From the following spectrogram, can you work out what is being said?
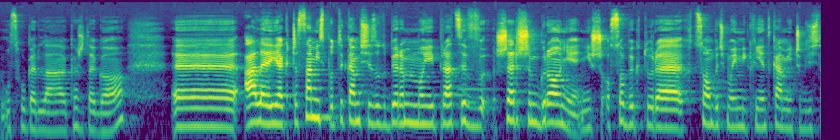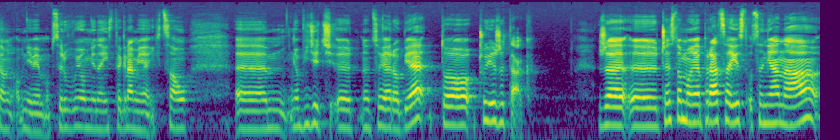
e, usługa dla każdego. E, ale jak czasami spotykam się z odbiorem mojej pracy w szerszym gronie niż osoby, które chcą być moimi klientkami, czy gdzieś tam, nie wiem, obserwują mnie na Instagramie i chcą em, widzieć, e, co ja robię, to czuję, że tak że y, często moja praca jest oceniana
